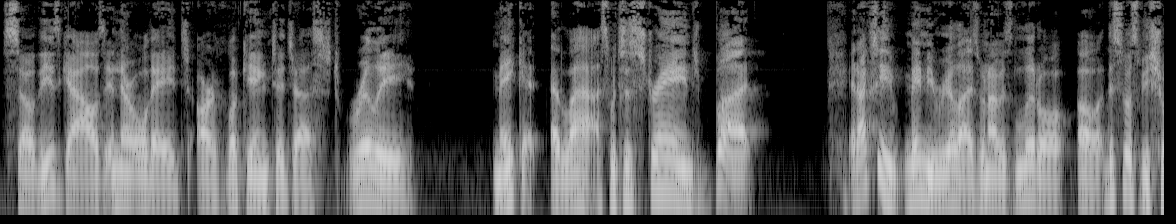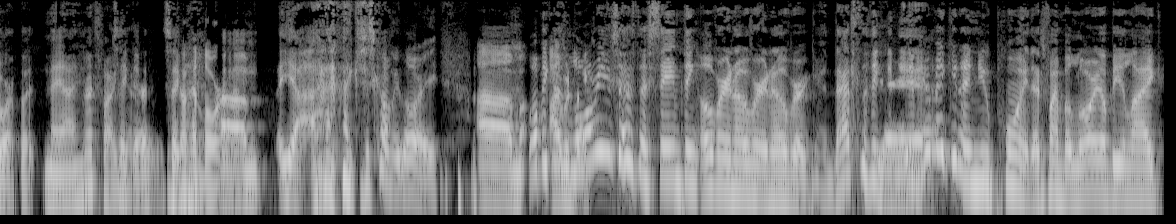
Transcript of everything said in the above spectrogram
So these gals in their old age are looking to just really make it at last, which is strange, but It actually made me realize when I was little. Oh, this is supposed to be short, but may I? That's fine, Take yeah. a, take Go ahead, Lori. Um, yeah, just call me Lori. Um, Well, because would like- Lori says the same thing over and over and over again. That's the thing. Yeah, yeah, if you're making a new point, that's fine. But Lori will be like,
